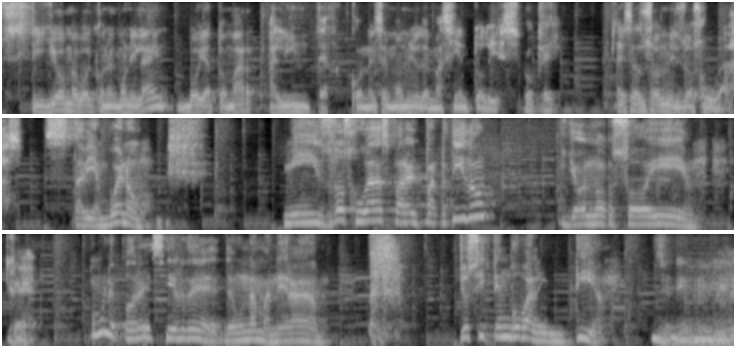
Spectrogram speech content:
si yo me voy con el Money Line, voy a tomar al Inter con ese momio de más 110. Ok. Esas son mis dos jugadas. Está bien. Bueno, mis dos jugadas para el partido. Yo no soy. ¿Qué? ¿Cómo le podré decir de, una manera? Yo sí tengo valentía. Mm.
